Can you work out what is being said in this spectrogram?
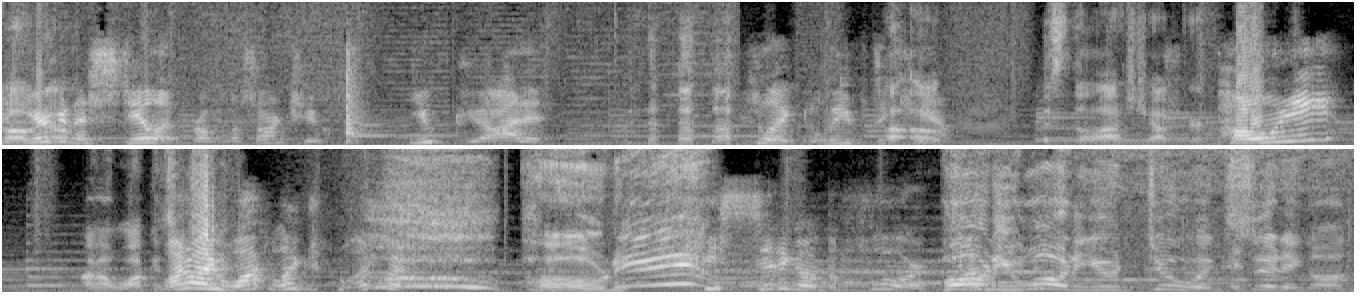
Oh, You're no. gonna steal it from us, aren't you? You got it. Like, leave the Uh-oh. camp. This is the last chapter. Pony? I'm not walking. Why do I walk like why do I- Pony? He's sitting on the floor. Pony, what are you doing sitting on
